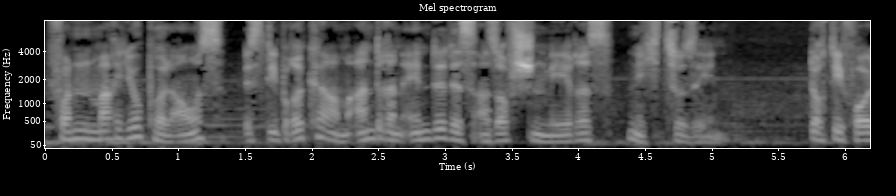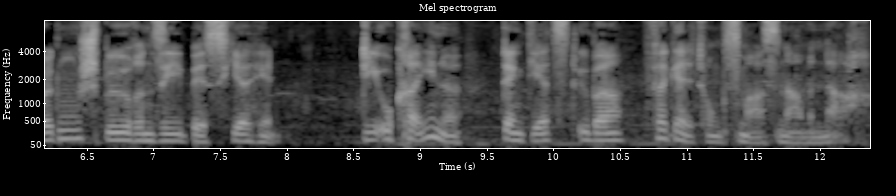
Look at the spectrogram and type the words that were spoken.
Von Mariupol aus ist die Brücke am anderen Ende des Asowschen Meeres nicht zu sehen. Doch die Folgen spüren sie bis hierhin. Die Ukraine denkt jetzt über Vergeltungsmaßnahmen nach.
